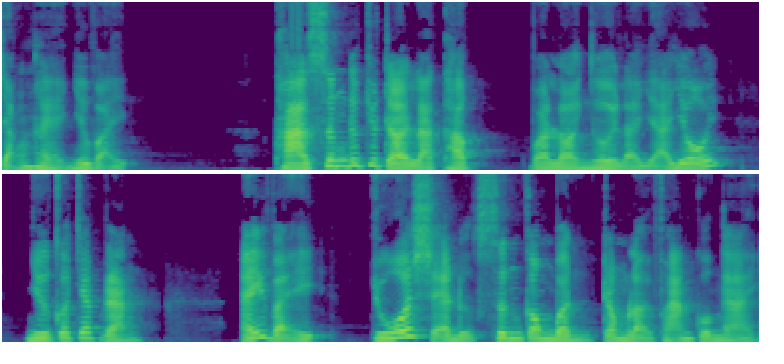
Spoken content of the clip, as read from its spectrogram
Chẳng hề như vậy. Thà xưng Đức Chúa Trời là thật và loài người là giả dối, như có chép rằng, ấy vậy Chúa sẽ được xưng công bình trong lời phán của Ngài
